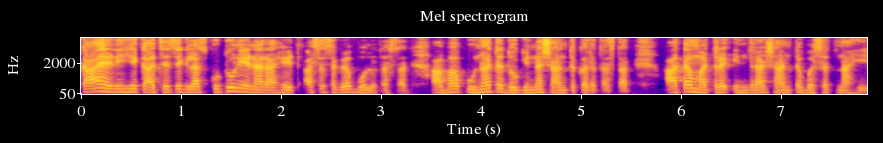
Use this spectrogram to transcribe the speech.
काय आणि हे काचेचे ग्लास कुठून येणार आहेत असं सगळं बोलत असतात. आभा पुन्हा त्या दोघींना शांत करत असतात. आता मात्र इंद्रा शांत बसत नाही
